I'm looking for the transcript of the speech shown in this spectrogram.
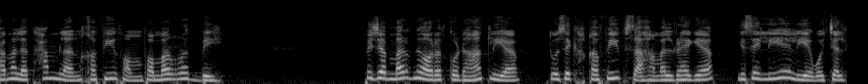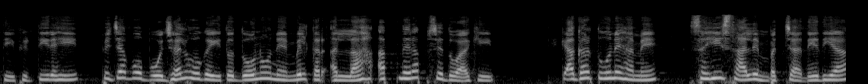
حملت حملن خفیفم فمرت بھی پھر جب مرد نے عورت کو ڈھانک لیا، تو اسے خفیف سا حمل رہ گیا، جسے لیے لیے وہ چلتی پھرتی رہی۔ پھر جب وہ بوجھل ہو گئی تو دونوں نے مل کر اللہ اپنے رب سے دعا کی کہ اگر تو نے ہمیں صحیح سالم بچہ دے دیا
